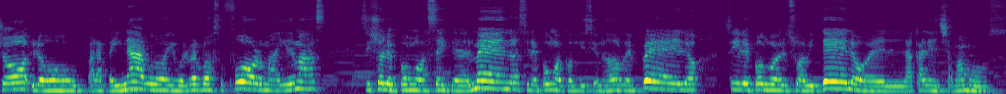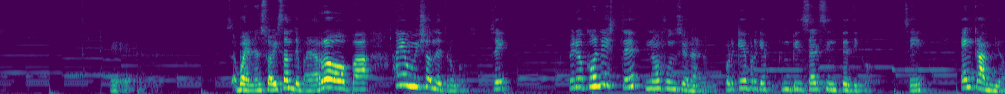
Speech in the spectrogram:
yo lo, para peinarlo y volverlo a su forma y demás, si yo le pongo aceite de almendra, si le pongo acondicionador de pelo, si le pongo el suavitel o el, acá le llamamos eh, Bueno, el suavizante para ropa, hay un millón de trucos, ¿sí? Pero con este no funcionaron. ¿Por qué? Porque es un pincel sintético, ¿sí? En cambio,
